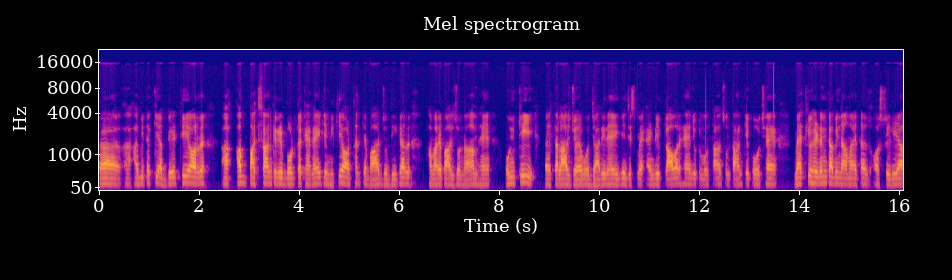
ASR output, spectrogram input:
अभी तक की अपडेट थी और अब पाकिस्तान क्रिकेट बोर्ड का कहना है कि मिकी ऑर्थर के बाद जो दीगर हमारे पास जो नाम हैं, उनकी तलाश जो है वो जारी रहेगी, जिसमें एंडी फ्लावर हैं, जो कि मुल्तान सुल्तान के कोच हैं। मैथ्यू हेडन का भी नाम आया था, ऑस्ट्रेलिया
